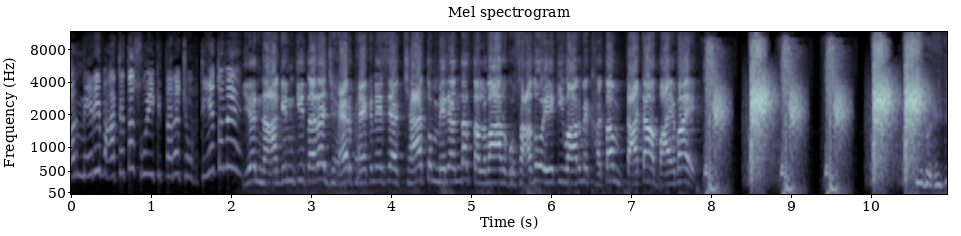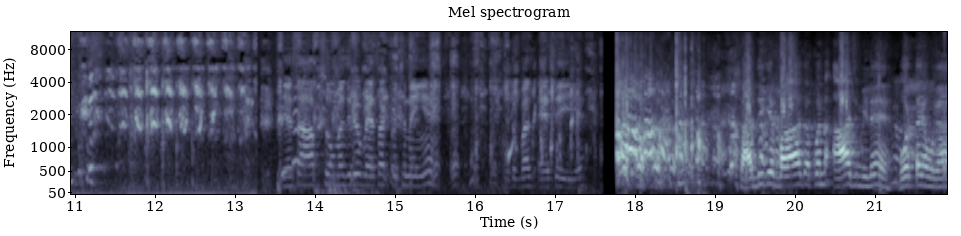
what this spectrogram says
और मेरी बातें तो सुई की तरह चुभती है तुम्हें। ये नागिन की तरह जहर फेंकने से अच्छा है तुम मेरे अंदर तलवार घुसा दो एक ही बार में खत्म टाटा बाय बाय जैसा आप समझ रहे हो वैसा कुछ नहीं है। तो बस ऐसे ही है। शादी के बाद अपन आज मिले बहुत टाइम हो गया।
